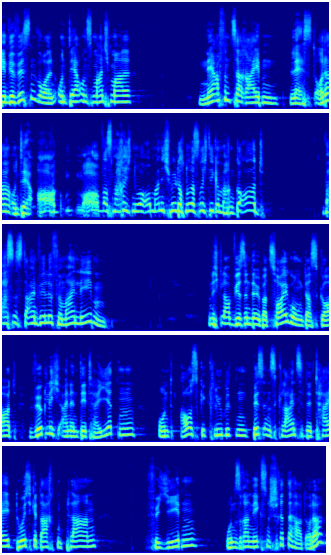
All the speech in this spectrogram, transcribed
den wir wissen wollen und der uns manchmal Nerven zerreiben lässt, oder? Und der, oh, oh was mache ich nur? Oh Mann, ich will doch nur das Richtige machen. Gott, was ist dein Wille für mein Leben? Und ich glaube, wir sind der Überzeugung, dass Gott wirklich einen detaillierten und ausgeklügelten, bis ins kleinste Detail durchgedachten Plan für jeden unserer nächsten Schritte hat, oder?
